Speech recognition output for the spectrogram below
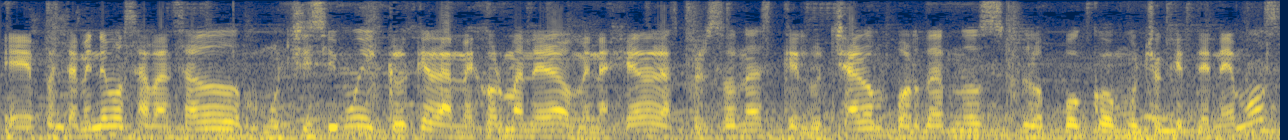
eh, pues también hemos avanzado muchísimo y creo que la mejor manera de homenajear a las personas que lucharon por darnos lo poco o mucho que tenemos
